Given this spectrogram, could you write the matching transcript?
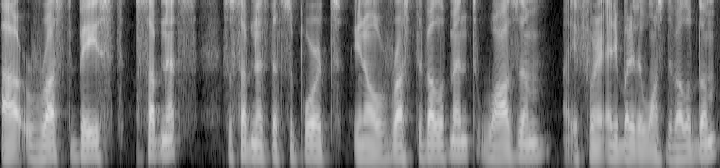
uh, Rust-based subnets. So subnets that support, you know, Rust development, WASM, if for anybody that wants to develop them.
